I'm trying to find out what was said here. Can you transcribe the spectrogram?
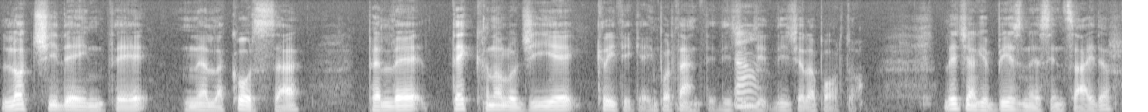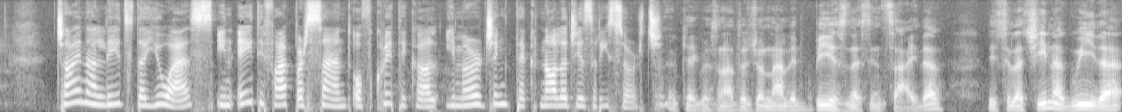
l'Occidente nella corsa per le tecnologie critiche, importanti, dice, Ah. dice il rapporto. Leggi anche Business Insider. China leads the US in 85% of critical emerging technologies research. Ok, questo è un altro giornale, Business Insider, dice la Cina guida,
